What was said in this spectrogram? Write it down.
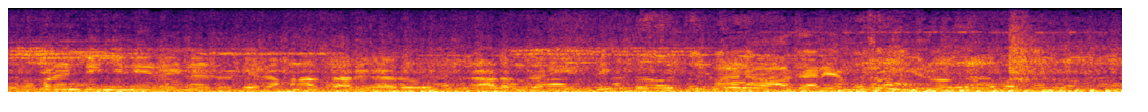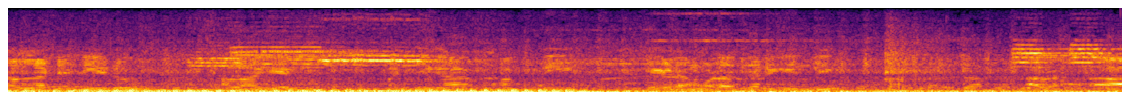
సూపరింట్ ఇంజనీర్ అయినటువంటి రమణ సార్ గారు రావడం జరిగింది. ఆయన ఆధ్వర్యంలో ఈరోజు చల్లటి నీరు అలాగే మంచిగా పంపిణీ చేయడం కూడా జరిగింది అలా- ఆ,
